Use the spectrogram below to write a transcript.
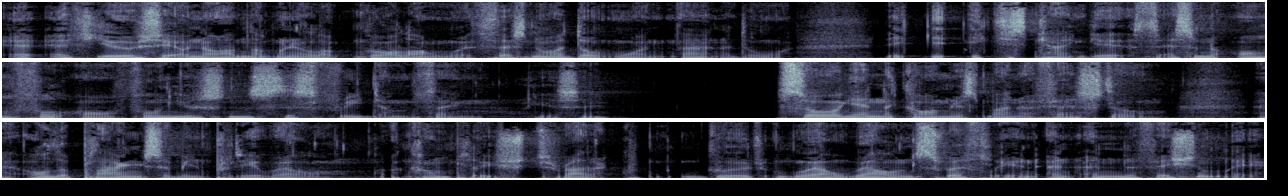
If you say, "Oh no, I'm not going to go along with this. No, I don't want that. I don't want," you, you, you just can't get. It. It's an awful, awful nuisance. This freedom thing, you see. So again, the Communist Manifesto uh, all the planks have been pretty well accomplished, rather good, well, well and swiftly and, and, and efficiently.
